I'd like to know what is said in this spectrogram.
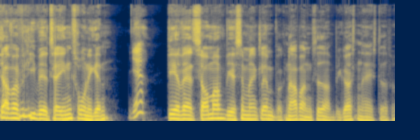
Der var vi lige ved at tage introen igen. Ja, Det har været sommer. Vi har simpelthen glemt, hvor knapperne sidder. Vi gør sådan her i stedet for.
